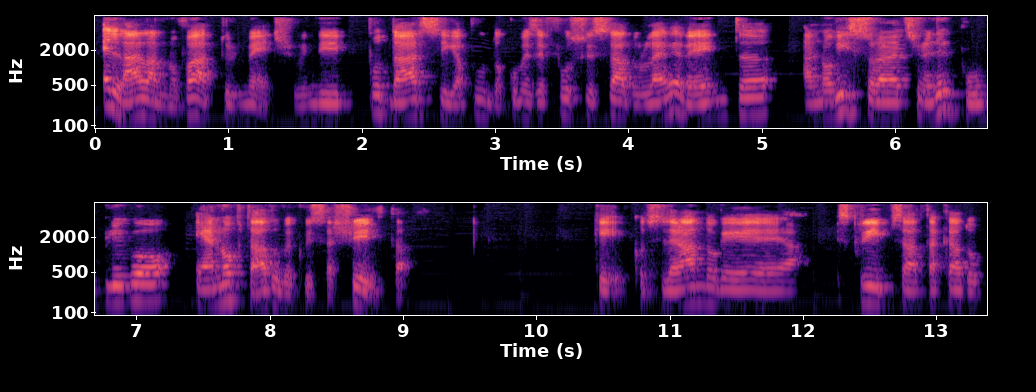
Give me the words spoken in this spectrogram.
E là l'hanno fatto il match, quindi può darsi che appunto come se fosse stato un live event hanno visto la reazione del pubblico e hanno optato per questa scelta. Che considerando che Scripps ha attaccato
